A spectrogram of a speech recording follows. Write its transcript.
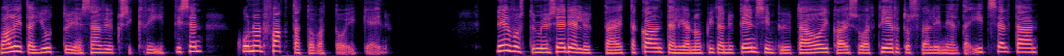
valita juttujen sävyksi kriittisen, kunhan faktat ovat oikein. Neuvosto myös edellyttää, että kantelijan on pitänyt ensin pyytää oikaisua tiedotusvälineeltä itseltään,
